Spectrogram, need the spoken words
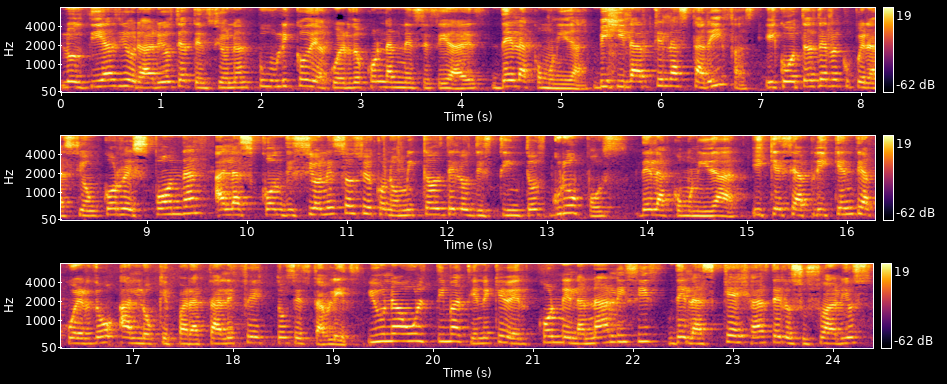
los días y horarios de atención al público de acuerdo con las necesidades de la comunidad. Vigilar que las tarifas y cuotas de recuperación correspondan a las condiciones socioeconómicas de los distintos grupos de la comunidad y que se apliquen de acuerdo a lo que para tal efecto se establece. Y una última tiene que ver con el análisis de las quejas de los usuarios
